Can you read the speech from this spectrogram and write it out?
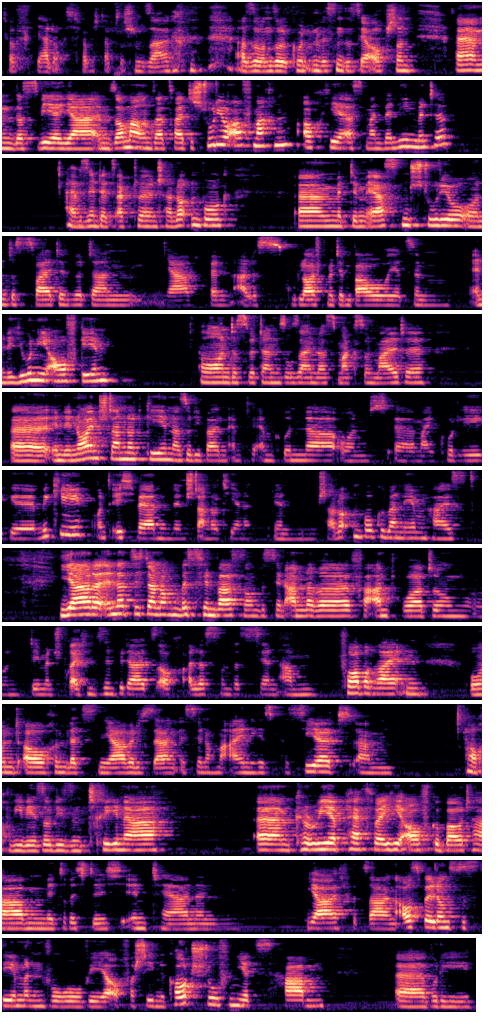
ich hoffe, ja doch, ich glaube, ich darf das schon sagen. Also unsere Kunden wissen das ja auch schon, ähm, dass wir ja im Sommer unser zweites Studio aufmachen, auch hier erstmal in Berlin Mitte. Ja, wir sind jetzt aktuell in Charlottenburg äh, mit dem ersten Studio und das zweite wird dann, ja, wenn alles gut läuft mit dem Bau, jetzt im Ende Juni aufgehen. Und es wird dann so sein, dass Max und Malte äh, in den neuen Standort gehen. Also die beiden MTM-Gründer und äh, mein Kollege Miki und ich werden den Standort hier in, in, Charlottenburg übernehmen. Heißt, ja, da ändert sich dann noch ein bisschen was, noch ein bisschen andere Verantwortung und dementsprechend sind wir da jetzt auch alles so ein bisschen am Vorbereiten. Und auch im letzten Jahr, würde ich sagen, ist hier nochmal einiges passiert. Ähm, auch wie wir so diesen Trainer ähm, Career Pathway hier aufgebaut haben mit richtig internen, ja, ich würde sagen, Ausbildungssystemen, wo wir auch verschiedene Coach-Stufen jetzt haben, äh, wo die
